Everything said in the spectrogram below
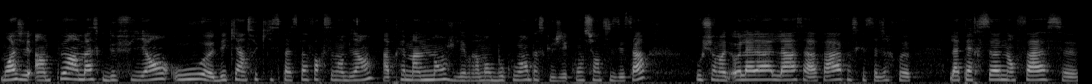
Moi j'ai un peu un masque de fuyant où euh, dès qu'il y a un truc qui se passe pas forcément bien, après maintenant je l'ai vraiment beaucoup moins parce que j'ai conscientisé ça, où je suis en mode oh là là, là ça va pas, parce que c'est-à-dire que la personne en face, euh,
